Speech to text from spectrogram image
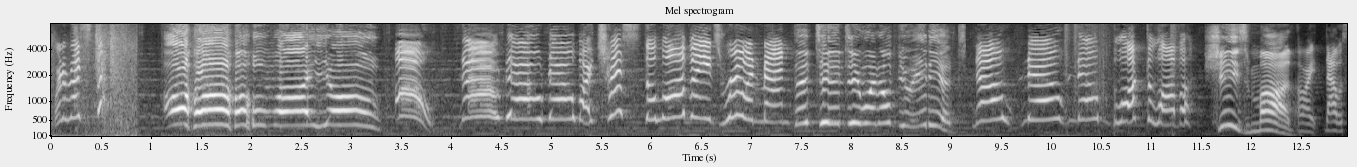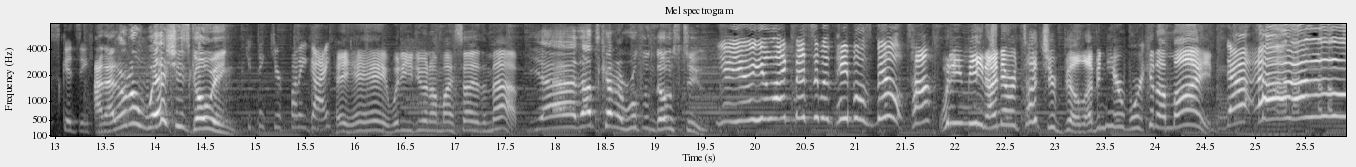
Where did I stop? Oh my yo! Oh! No, no, no! My chest! The lava is ruined, man! The TNT went off, you idiot! No, no, no! Block the lava! She's mad. Alright, that was Skidsy. And I don't know where she's going. You think you're funny, guy? Hey, hey, hey, what are you doing on my side of the map? Yeah, that's kind of rough on those two. You, you, you like messing with people's builds, huh? What do you mean? I never touched your build. I've been here working on mine. No, oh!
